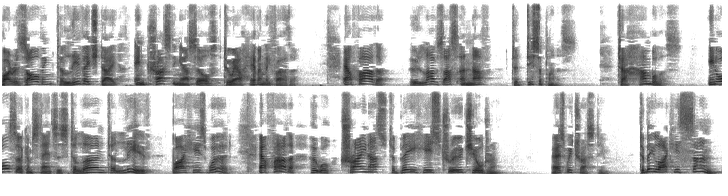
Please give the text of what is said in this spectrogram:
by resolving to live each day entrusting ourselves to our Heavenly Father. Our Father who loves us enough to discipline us, to humble us, in all circumstances to learn to live by His Word. Our Father who will train us to be His true children as we trust Him, to be like His Son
